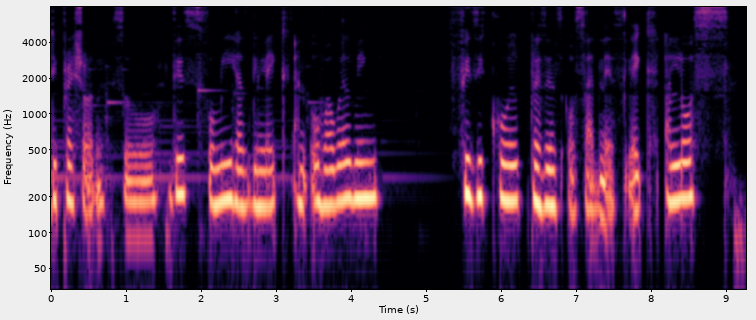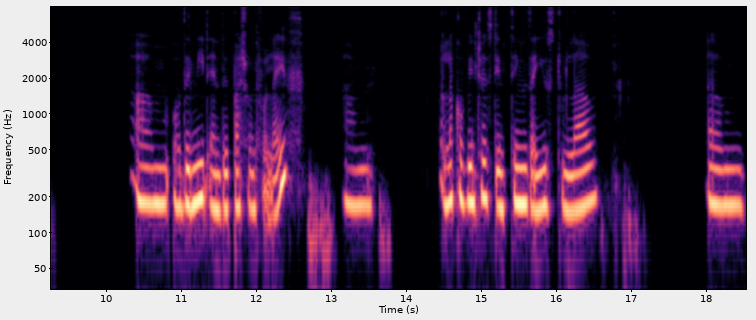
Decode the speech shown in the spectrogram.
Depression. So, this for me has been like an overwhelming physical presence of sadness, like a loss um, of the need and the passion for life, um, a lack of interest in things I used to love, um,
